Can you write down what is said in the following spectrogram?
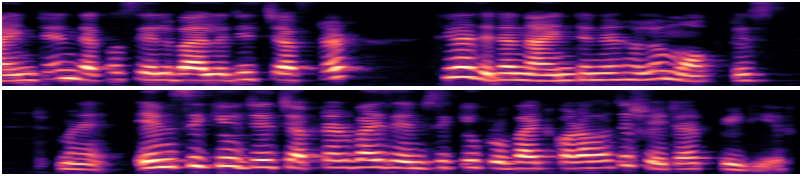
নাইন টেন দেখো সেল বায়োলজির চ্যাপ্টার ঠিক আছে? এটা নাইন টেনের হলো মক টেস্ট মানে এমসিকিউ যে চ্যাপ্টার ওয়াইজ এমসিকিউ প্রোভাইড করা হচ্ছে সেটার পিডিএফ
